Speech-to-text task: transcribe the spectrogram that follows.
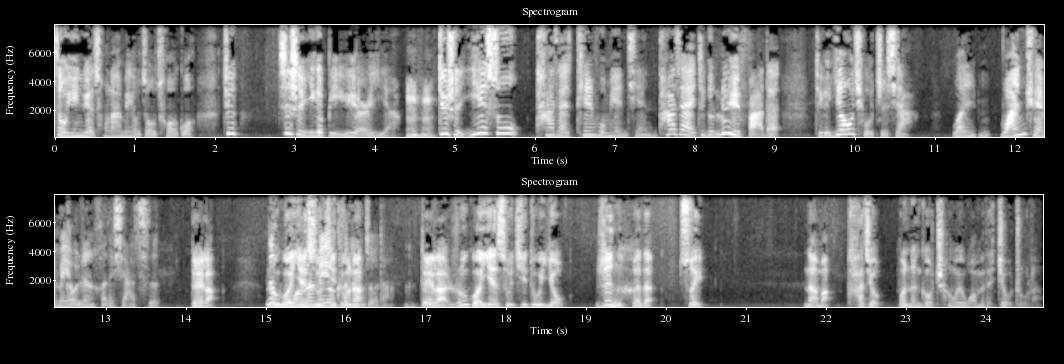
奏音乐从来没有奏错过，就这是一个比喻而已啊。嗯哼，就是耶稣他在天父面前，他在这个律法的这个要求之下，完完全没有任何的瑕疵。对了，那如果耶稣我们没有基督呢可能？做到。嗯，对了，如果耶稣基督有任何的罪，那么他就不能够成为我们的救主了，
